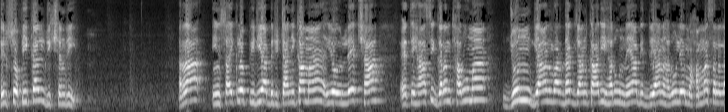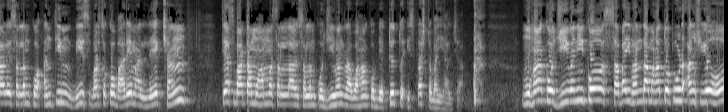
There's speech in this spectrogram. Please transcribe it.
फिलोसोफिकल डिक्सनरी र इन्साइक्लोपिडिया ब्रिटानिकामा यो उल्लेख छ, ऐतिहासिक ग्रन्थहरूमा जुन ज्ञानवर्धक जानकारीहरू नयाँ विद्वानहरूले मोहम्मद सल्लाह वसल्लमको अन्तिम बिस वर्षको बारेमा लेख्छन् त्यसबाट मोहम्मद सल्लाह वसल्लमको जीवन र उहाँको व्यक्तित्व स्पष्ट जीवनी को जीवनीको सबैभन्दा महत्वपूर्ण अंश यो हो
